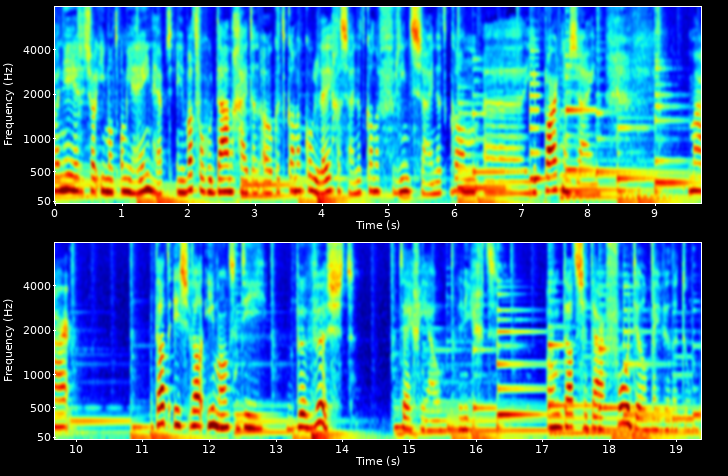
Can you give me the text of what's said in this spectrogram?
wanneer je zo iemand om je heen hebt, in wat voor hoedanigheid dan ook. Het kan een collega zijn, het kan een vriend zijn, het kan uh, je partner zijn. Maar dat is wel iemand die bewust tegen jou liegt, omdat ze daar voordeel mee willen doen.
